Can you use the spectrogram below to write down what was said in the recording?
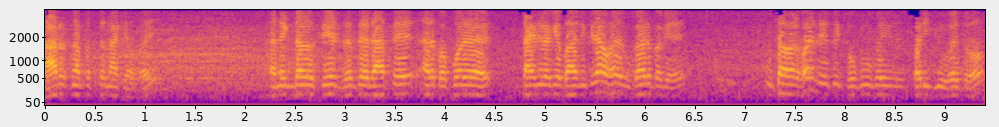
આરસના પત્તા નાખ્યા હોય અને એક દાડો શેઠ થતે રાતે અરે બપોરે ત્રણ વાગે બહાર નીકળ્યા હોય ઘર પગે ઉતાવળ હોય ને કઈ છોકરું કઈ પડી ગયું હોય તો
